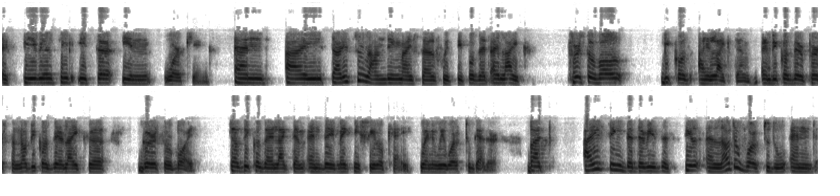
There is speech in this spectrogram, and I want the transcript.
experiencing it in working. And I started surrounding myself with people that I like First of all, because I like them and because they're person, not because they're like uh, girls or boys. Just because I like them and they make me feel okay when we work together. But I think that there is a, still a lot of work to do, and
